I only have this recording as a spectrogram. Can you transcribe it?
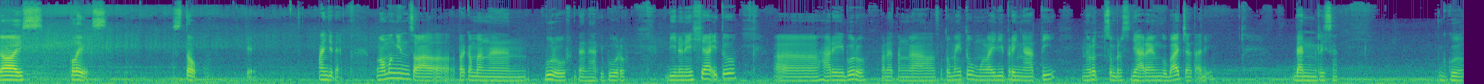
guys please stop oke okay. lanjut ya ngomongin soal perkembangan buruh dan hari buruh. Di Indonesia itu uh, hari buruh pada tanggal 1 Mei itu mulai diperingati menurut sumber sejarah yang gue baca tadi dan riset Google.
